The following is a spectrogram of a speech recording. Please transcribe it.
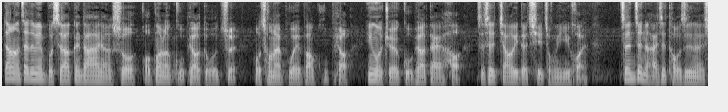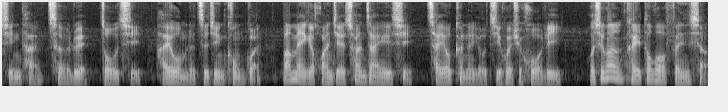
当然，在这边不是要跟大家讲说我报了股票多准，我从来不会报股票，因为我觉得股票代号只是交易的其中一环，真正的还是投资人的心态、策略、周期，还有我们的资金控管，把每个环节串在一起，才有可能有机会去获利。我希望可以透过分享，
